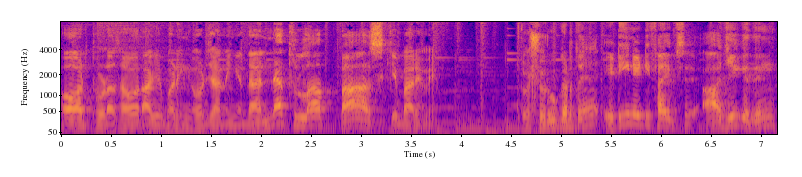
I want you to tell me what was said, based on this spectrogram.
और थोड़ा सा और आगे बढ़ेंगे और जानेंगे द नेथुला पास के बारे में। तो शुरू करते हैं। 1885 से आज ही के दिन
